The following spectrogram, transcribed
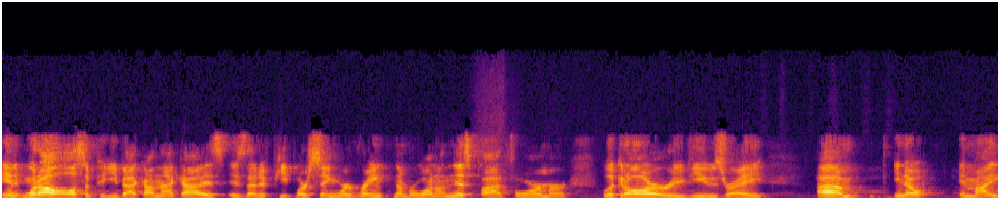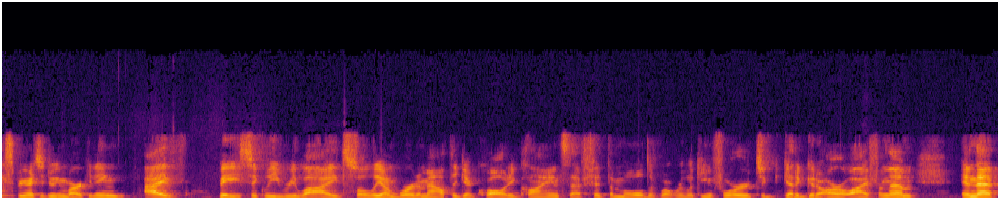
and what I'll also piggyback on that, guys, is that if people are saying we're ranked number one on this platform, or look at all our reviews, right? Um, you know, in my experience of doing marketing, I've basically relied solely on word of mouth to get quality clients that fit the mold of what we're looking for to get a good ROI from them. and that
